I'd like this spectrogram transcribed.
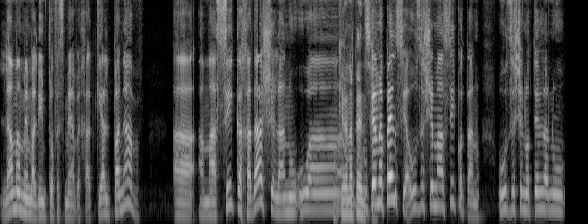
למה ממלאים טופס 101? כי על פניו, המעסיק החדש שלנו הוא, הוא קרן הפנסיה. הוא קרן הפנסיה, הוא זה שמעסיק אותנו, הוא זה שנותן לנו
